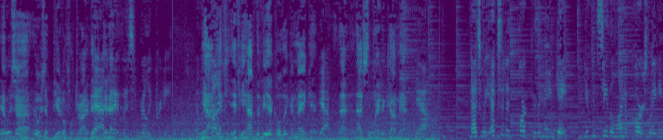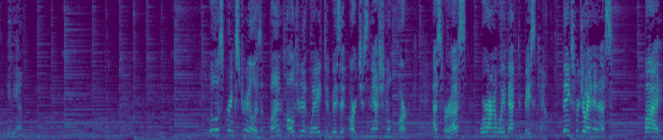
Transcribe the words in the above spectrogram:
it was a it was a beautiful drive Yeah, didn't but it? it was really pretty. It was yeah, fun. if if you have the vehicle that can make it, Yeah. that that's the way to come in. Yeah. As we exited the park through the main gate, you can see the line of cars waiting to get in. Willow Springs Trail is a fun, alternate way to visit Arches National Park. As for us, we're on our way back to base camp. Thanks for joining us. Bye.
